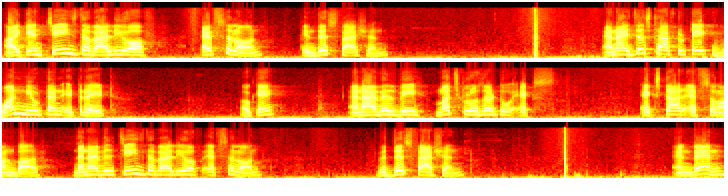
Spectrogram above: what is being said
I can change the value of epsilon in this fashion. And I just have to take one Newton iterate okay, and I will be much closer to x x star epsilon bar. Then I will change the value of epsilon with this fashion and then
